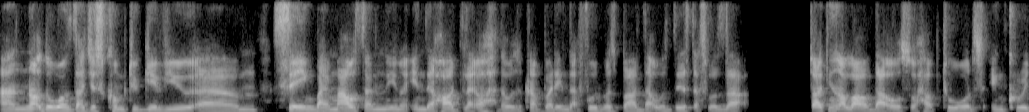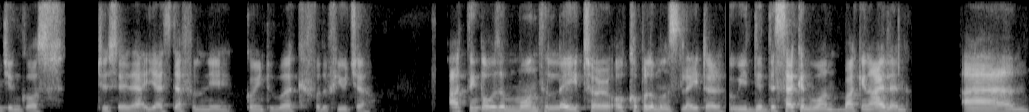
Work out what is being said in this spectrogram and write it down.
and not the ones that just come to give you um, saying by mouth and you know in their heart like oh that was a crap wedding. That food was bad. That was this. That was that. So i think a lot of that also helped towards encouraging us to say that yes definitely going to work for the future i think it was a month later or a couple of months later we did the second one back in ireland. And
